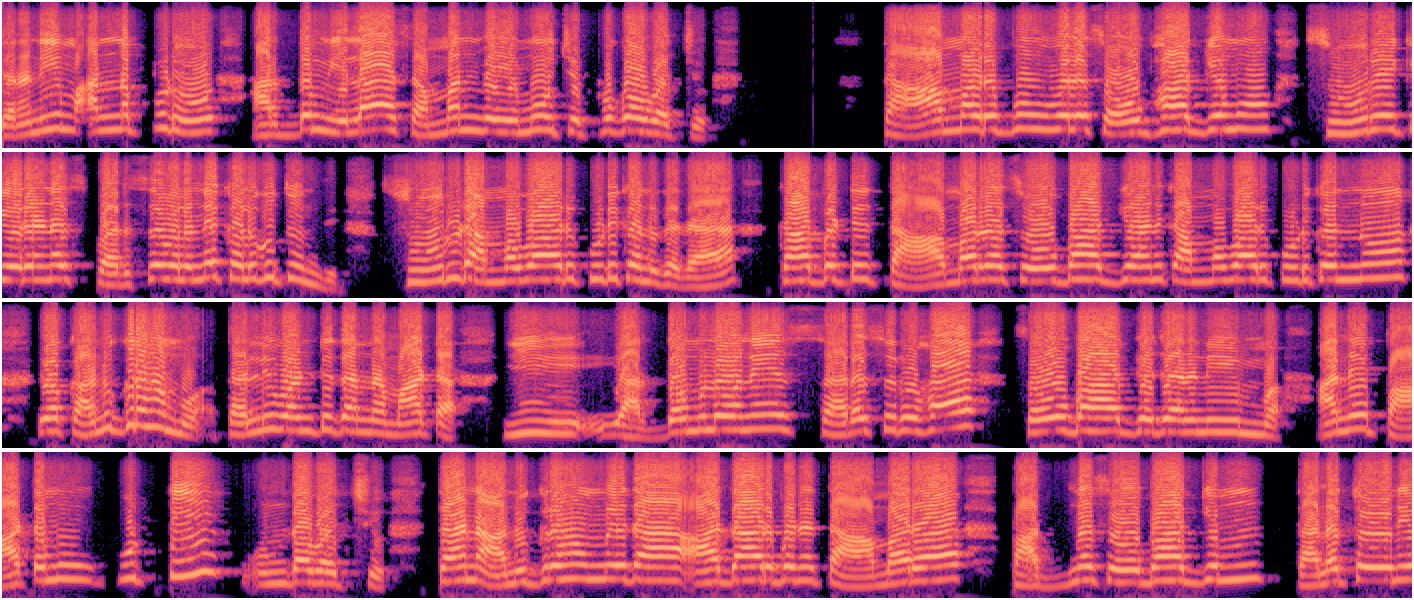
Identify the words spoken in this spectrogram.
జననీం అన్నప్పుడు అర్థం ఇలా సమన్వయము చెప్పుకోవచ్చు. తామర పువ్వుల సౌభాగ్యము సూర్యకిరణ స్పర్శ వలనే కలుగుతుంది. సూర్యుడు అమ్మవారి కుడికను కదా? కాబట్టి తామర సౌభాగ్యానికి అమ్మవారి కుడికన్ను యొక్క అనుగ్రహము తల్లి వంటిదన్నమాట. ఈ అర్థములోనే సరసురుహ సౌభాగ్య జననీం అనే పాఠము పుట్టి ఉండవచ్చు. తన అనుగ్రహం మీద ఆధారపడిన తామర పద్మ సౌభాగ్యం తనతోనే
